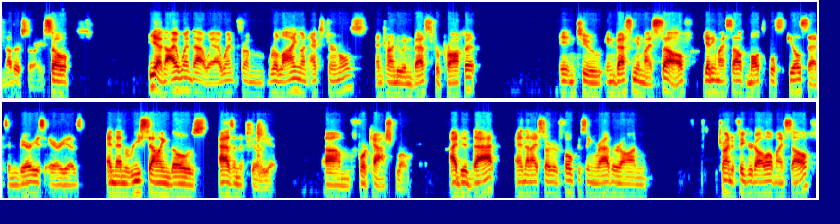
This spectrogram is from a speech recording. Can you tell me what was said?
another story so yeah i went that way i went from relying on externals and trying to invest for profit into investing in myself getting myself multiple skill sets in various areas and then reselling those as an affiliate um, for cash flow. I did that, and then I started focusing rather on trying to figure it all out myself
